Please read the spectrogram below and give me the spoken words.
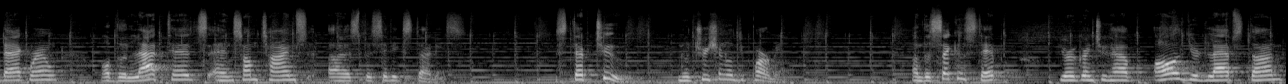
background, all the lab tests, and sometimes uh, specific studies. Step 2 Nutritional Department. On the second step, you're going to have all your labs done,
